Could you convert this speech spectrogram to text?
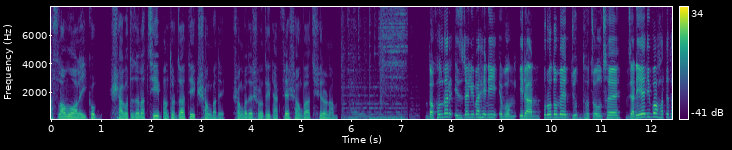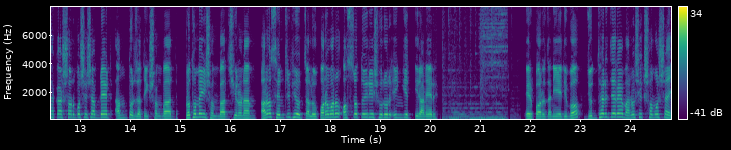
আসসালামু আলাইকুম। স্বাগত জানাচ্ছি আন্তর্জাতিক সংবাদে। সংবাদের শুরুতেই থাকছে সংবাদ শিরোনাম। দখলদার ইসরায়েলি বাহিনী এবং ইরান পুরোদমে যুদ্ধ চলছে। জানিয়ে দিব হাতে থাকা সর্বশেষ আপডেট আন্তর্জাতিক সংবাদ। প্রথমেই সংবাদ শিরোনাম। আরও সেন্ট্রিফিউজ চালু। পরমাণু অস্ত্র তৈরি শুরুর ইঙ্গিত ইরানের। এরপর জানিয়ে দিব, যুদ্ধের জেরে মানসিক সমস্যায়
